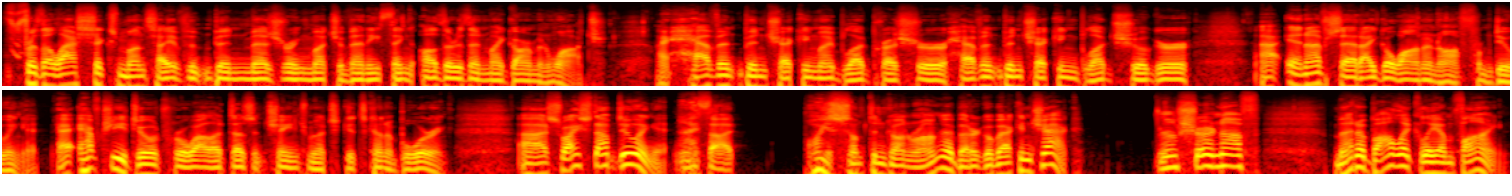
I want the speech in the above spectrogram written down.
for the last six months, I haven't been measuring much of anything other than my Garmin watch. I haven't been checking my blood pressure, haven't been checking blood sugar, uh, and I've said I go on and off from doing it. After you do it for a while, it doesn't change much, it gets kind of boring. Uh, so I stopped doing it, and I thought, boy, has something gone wrong? I better go back and check. Well, sure enough, metabolically, I'm fine.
